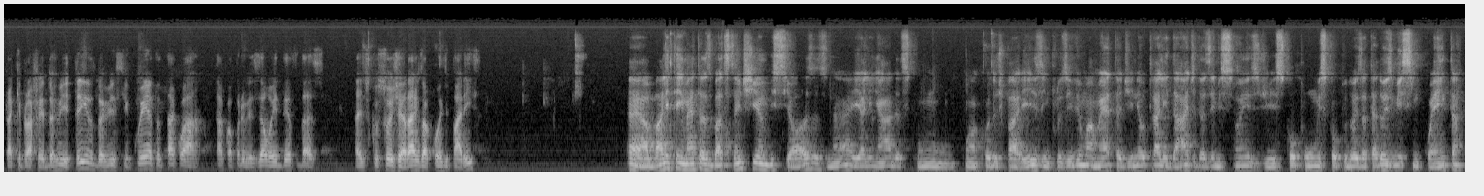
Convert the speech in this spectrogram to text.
Para aqui para frente, 2030, 2050, está com, a, tá com a previsão aí dentro das, nas discussões gerais do Acordo de Paris? É, a Vale tem metas bastante ambiciosas né, e alinhadas com, com o Acordo de Paris, inclusive uma meta de neutralidade das emissões de escopo 1 e escopo 2 até 2050.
